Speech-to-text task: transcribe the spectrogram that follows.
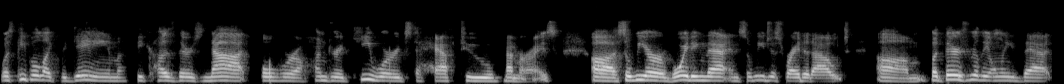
was people like the game because there's not over a hundred keywords to have to memorize. Uh, so we are avoiding that, and so we just write it out. Um, but there's really only that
